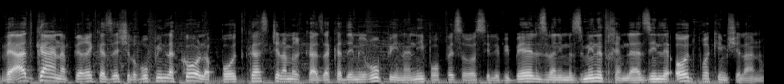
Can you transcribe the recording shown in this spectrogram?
ועד כאן הפרק הזה של רופין לכל, הפודקאסט של המרכז האקדמי רופין. אני פרופסור יוסי לוי בלז ואני מזמין אתכם להאזין לעוד פרקים שלנו.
